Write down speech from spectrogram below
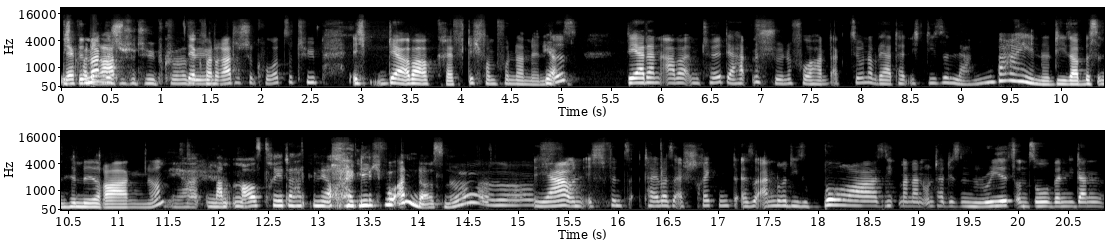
Ich der quadratische Typ quasi. der quadratische kurze Typ, ich, der aber auch kräftig vom Fundament Ja. ist. Der dann aber im Tölt, der hat eine schöne Vorhandaktion, aber der hat halt nicht diese langen Beine, die da bis in den Himmel ragen, ne? Ja, Lampenaustreter hat man ja auch eigentlich woanders, ne? Also, Ja, und ich finde es teilweise erschreckend. Also andere, die so, boah, sieht man dann unter diesen Reels und so, wenn die dann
